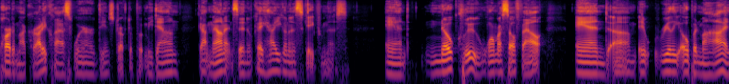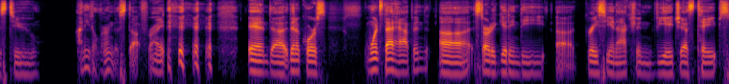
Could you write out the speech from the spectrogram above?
part of my karate class where the instructor put me down got mounted and said okay how are you going to escape from this? And no clue wore myself out and um, it really opened my eyes to i need to learn this stuff right? And uh, then of course once that happened uh, started getting the uh, gracie in action vhs tapes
